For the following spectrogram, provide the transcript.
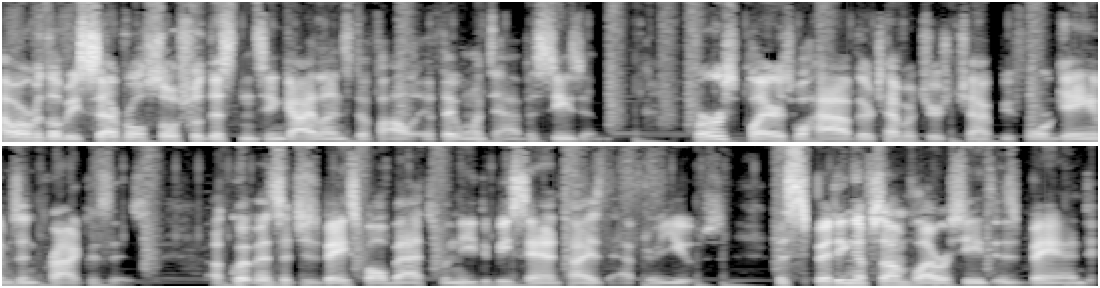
However, there'll be several social distancing guidelines to follow if they want to have a season. First, players will have their temperatures checked before games and practices. Equipment such as baseball bats will need to be sanitized after use. The spitting of sunflower seeds is banned,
